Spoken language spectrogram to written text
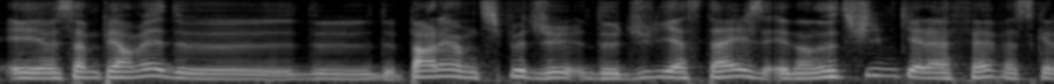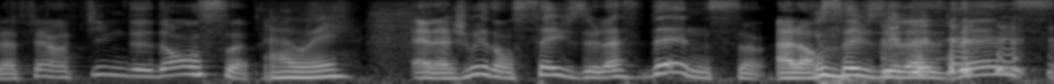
Et euh, ça me permet de, de, de parler un petit peu de, Ju- de Julia Stiles et d'un autre film qu'elle a fait parce qu'elle a fait un film de danse. Ah ouais Elle a joué dans Save the Last Dance. Alors Save the Last Dance,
